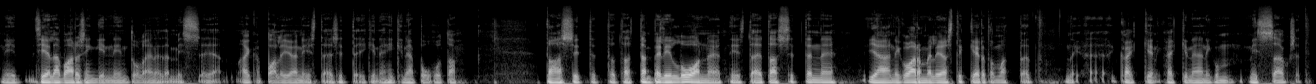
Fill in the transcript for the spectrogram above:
niin siellä varsinkin niin tulee näitä missä ja aika paljon ja niistä ei sitten ikinä, ikinä puhuta. Taas sitten tota, tämän pelin luonne, että niistä ei taas sitten ne jää niin kuin armeliasti kertomatta, että ne, kaikki, kaikki nämä niin kuin missaukset.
